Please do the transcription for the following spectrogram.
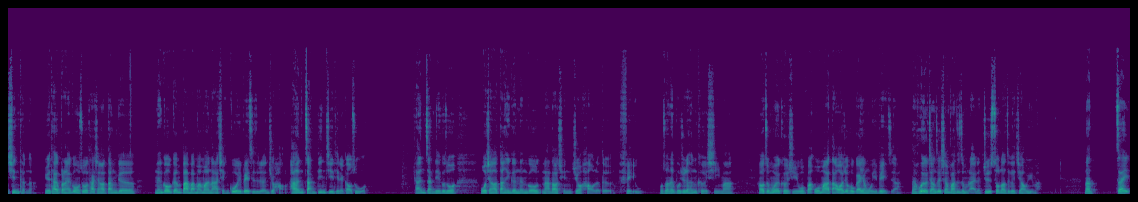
心疼啊，因为他本来跟我说他想要当个能够跟爸爸妈妈拿钱过一辈子的人就好了。他很斩钉截铁的告诉我，他很斩钉的说，我想要当一个能够拿到钱就好了的废物。我说你不觉得很可惜吗？然后怎么会可惜？我爸我妈打我就活该养我一辈子啊！那会有这样子的想法是怎么来的？就是受到这个教育嘛。那再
